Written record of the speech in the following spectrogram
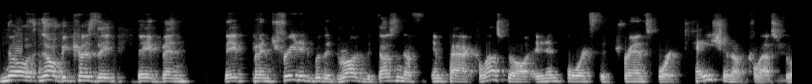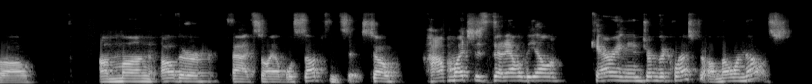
No, no, because they they've been they've been treated with a drug that doesn't impact cholesterol. It imports the transportation of cholesterol among other fat soluble substances. So, how much is that LDL carrying in terms of cholesterol? No one knows.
